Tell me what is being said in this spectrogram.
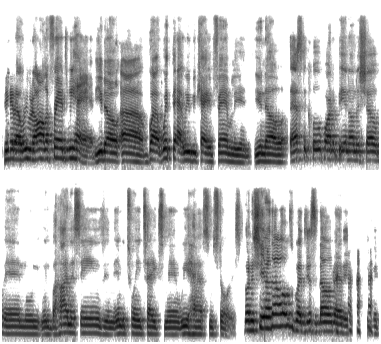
you know, we were all the friends we had. You know, uh, but with that, we became family, and you know, that's the cool part of being on the show, man. When when behind the scenes and in between takes, man, we have some stories. Going to share those, but just know that it,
